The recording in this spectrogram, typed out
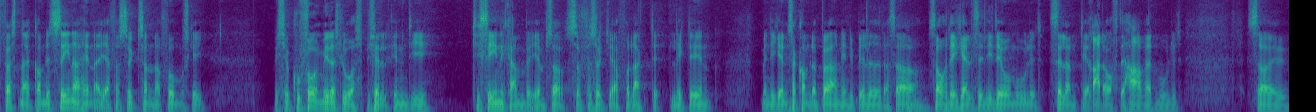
først, når jeg kom lidt senere hen, at jeg forsøgte sådan at få måske, hvis jeg kunne få en middagslur, specielt inden de, de sene kampe, jamen så, så forsøgte jeg at få lagt det, lægge det ind. Men igen, så kom der børn ind i billedet, og så, mm. så var det ikke altid lige det var muligt, selvom det ret ofte har været muligt. Så, øh,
